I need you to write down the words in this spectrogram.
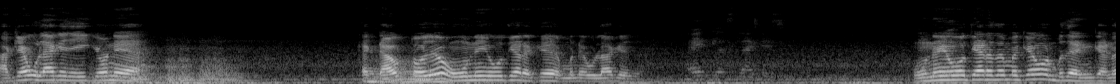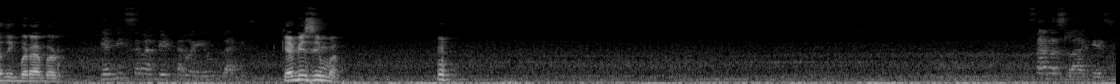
આ કેવું લાગે છે? એ કયો ને? કંઈક ડાઉટ તો છે? હું નહીં હોઉં ત્યારે કે મને એવું લાગે છે. હું નહીં હોઉં ત્યારે તમે કેવો ને બધા કે ક્યાં નથી બરાબર. કેબીસીમાં? સરસ લાગે છે.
